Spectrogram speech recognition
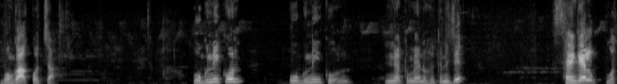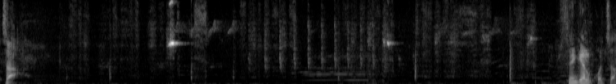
বঙ্গা কচা। অগ্নিকোণ অগ্নিকোণ ইনাকে মেন হইতে যে সেঙ্গেল কচা। সেঙ্গেল কচা।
